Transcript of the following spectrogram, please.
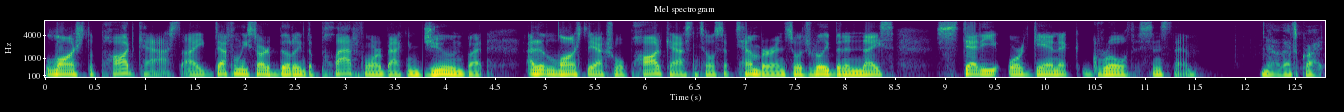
launched the podcast. I definitely started building the platform back in June, but I didn't launch the actual podcast until September. And so it's really been a nice, steady, organic growth since then. Yeah, that's great.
